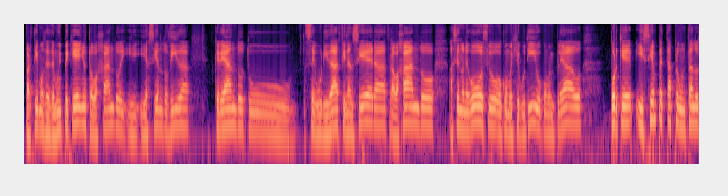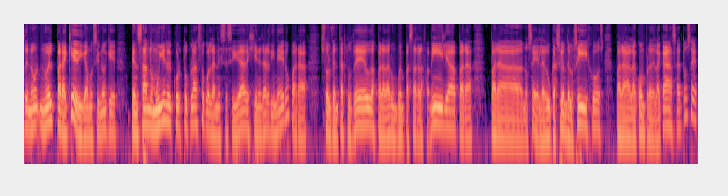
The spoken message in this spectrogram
partimos desde muy pequeños trabajando y, y, haciendo vida, creando tu seguridad financiera, trabajando, haciendo negocio o como ejecutivo, como empleado, porque y siempre estás preguntándote no, no el para qué, digamos, sino que pensando muy en el corto plazo con la necesidad de generar dinero para solventar tus deudas, para dar un buen pasar a la familia, para, para no sé, la educación de los hijos, para la compra de la casa. Entonces,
